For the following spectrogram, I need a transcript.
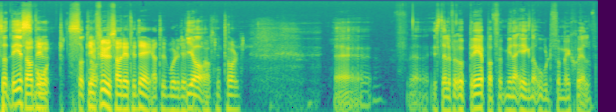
Så det är Sa din- svårt Din såklart. fru sa det till dig, att du borde lyssna Ja. på avsnitt 12. Eh, istället för att upprepa för mina egna ord för mig själv.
